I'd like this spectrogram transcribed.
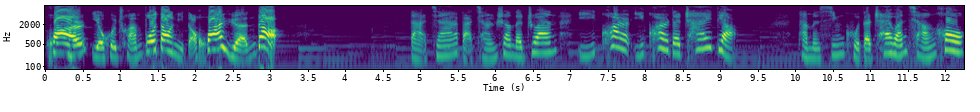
花儿也会传播到你的花园的。”大家把墙上的砖一块一块的拆掉。他们辛苦地拆完墙后，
